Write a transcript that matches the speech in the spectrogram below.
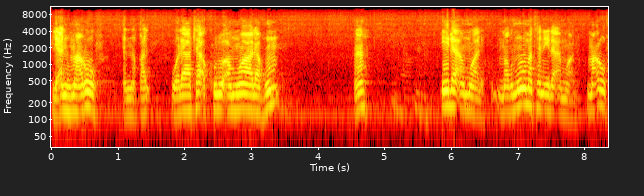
لأنه معروف أن قال ولا تأكلوا أموالهم ها؟ إلى أموالكم مضمومة إلى أموالكم معروف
